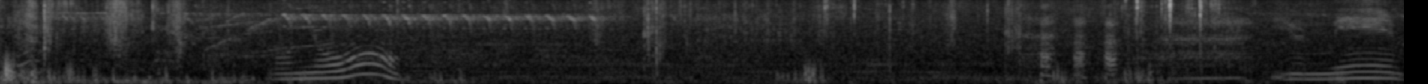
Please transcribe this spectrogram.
Huh? Oh no. you need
